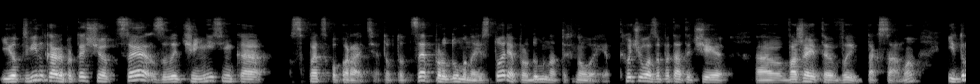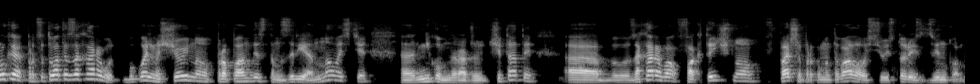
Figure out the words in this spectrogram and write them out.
І от він каже про те, що це звичайнісінька спецоперація, тобто це продумана історія, продумана технологія. Хочу вас запитати, чи е, вважаєте ви так само? І друге, процитувати Захарову буквально щойно пропагандистам з РІА Новості, е, нікому не раджу читати. Е, б- Захарова фактично вперше прокоментувала ось цю історію з дзвінком.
